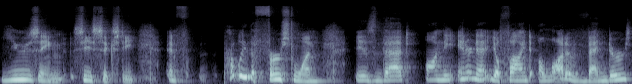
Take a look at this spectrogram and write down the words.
using C60. And f- probably the first one is that on the internet you'll find a lot of vendors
